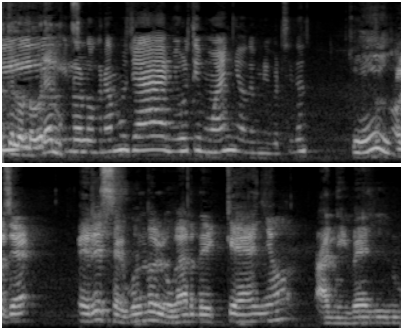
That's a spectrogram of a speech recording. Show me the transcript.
Sí, que lo logremos. y lo logramos ya en mi último año de universidad. Ok. o sea, eres segundo lugar de qué año a nivel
